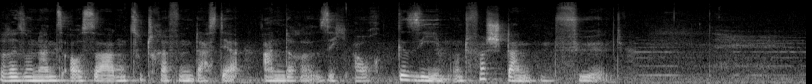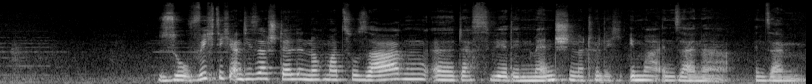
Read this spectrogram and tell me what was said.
Resonanzaussagen zu treffen, dass der andere sich auch gesehen und verstanden fühlt. So wichtig an dieser Stelle nochmal zu sagen, äh, dass wir den Menschen natürlich immer in, seiner, in seinem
